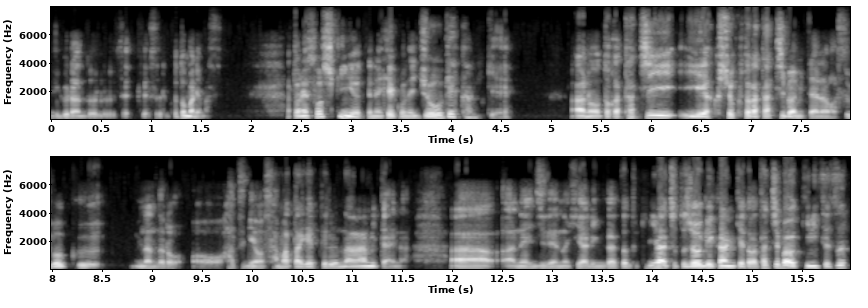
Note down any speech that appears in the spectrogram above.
グランドルール設定することもあります。あとね、組織によってね、結構ね、上下関係？あの、とか、立ち、役職とか立場みたいなのがすごくなんだろう、発言を妨げてるな、みたいな、あね、事前のヒアリングがあった時には、ちょっと上下関係とか立場を気にせず、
